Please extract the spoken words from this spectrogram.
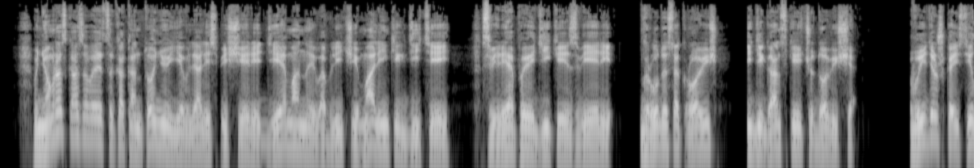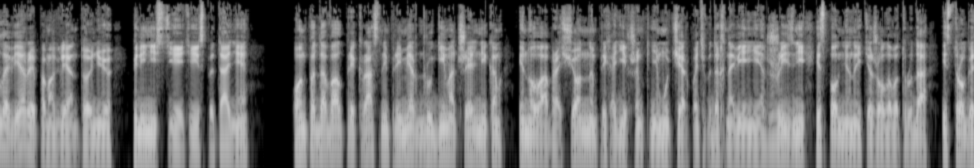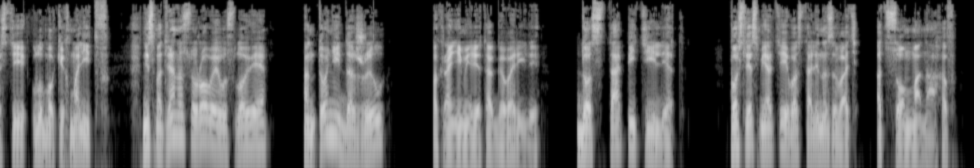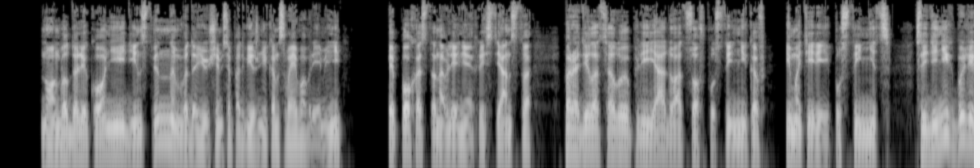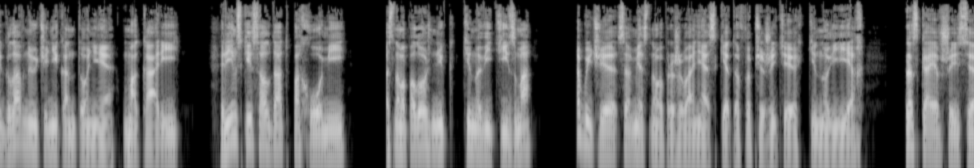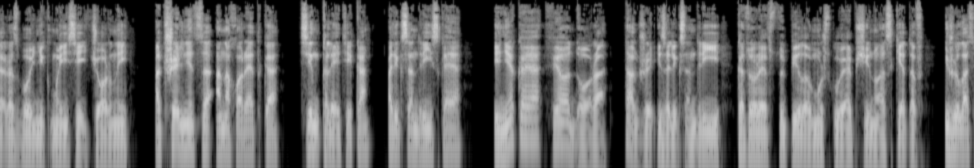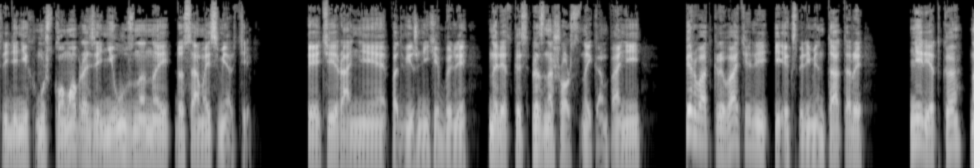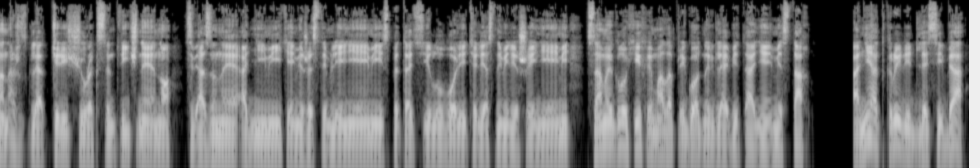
В нем рассказывается, как Антонию являлись в пещере демоны в обличии маленьких детей, свирепые дикие звери, груды сокровищ и гигантские чудовища. Выдержка и сила веры помогли Антонию перенести эти испытания, он подавал прекрасный пример другим отшельникам и новообращенным, приходившим к нему черпать вдохновение в жизни, исполненной тяжелого труда и строгости глубоких молитв. Несмотря на суровые условия, Антоний дожил, по крайней мере так говорили, до 105 лет. После смерти его стали называть отцом монахов. Но он был далеко не единственным выдающимся подвижником своего времени. Эпоха становления христианства породила целую плеяду отцов-пустынников и матерей-пустынниц. Среди них были главный ученик Антония Макарий, римский солдат Пахомий, основоположник киновитизма, обычая совместного проживания аскетов в общежитиях киновиях, раскаявшийся разбойник Моисей Черный, отшельница Анахоретка Синклетика Александрийская и некая Феодора, также из Александрии, которая вступила в мужскую общину аскетов и жила среди них в мужском образе, неузнанной до самой смерти. Эти ранние подвижники были на редкость разношерстной компанией, первооткрыватели и экспериментаторы нередко, на наш взгляд, чересчур эксцентричные, но связанные одними и теми же стремлениями испытать силу воли телесными лишениями в самых глухих и малопригодных для обитания местах. Они открыли для себя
